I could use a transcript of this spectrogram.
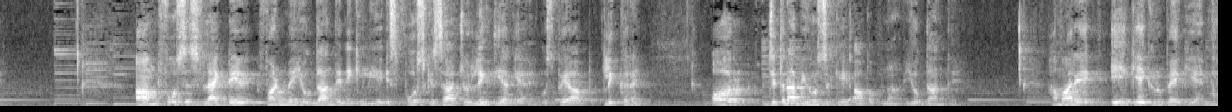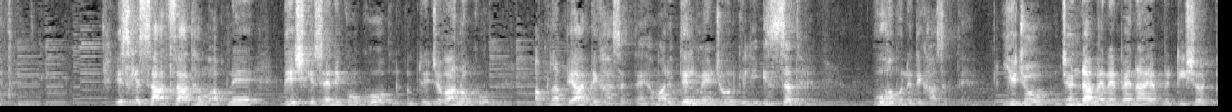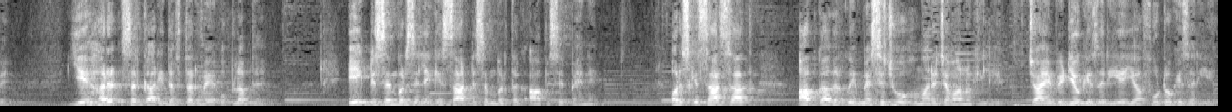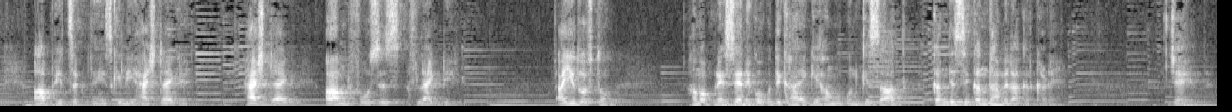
Armed forces flag day fund में योगदान देने के लिए इस पोस्ट के साथ जो लिंक दिया गया है, उस पर आप क्लिक करें और जितना भी हो सके आप अपना योगदान दें। हमारे एक एक रुपए की अहमियत है। इसके साथ साथ हम अपने देश के सैनिकों को, अपने जवानों को अपना प्यार दिखा सकते हैं। हमारे दिल में जो उनके लिए इज़्ज़त है, वो हम उन्हें दिखा सकते हैं। ये जो झंडा मैंने पहना है अपने टी शर्ट पे, ये हर सरकारी दफ्तर में उपलब्ध है। एक दिसंबर से लेकर सात दिसंबर तक आप इसे पहने। और इसके साथ साथ आपका अगर कोई मैसेज हो हमारे जवानों के लिए, चाहे वीडियो के ज़रिए या फ़ोटो के ज़रिए, आप भेज सकते हैं। इसके लिए हैश टैग है। Hashtag armed forces flag day आइए दोस्तों, हम अपने सैनिकों को दिखाएँ कि हम उनके साथ कंधे से कंधा मिलाकर खड़े हैं। जय हिंद।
